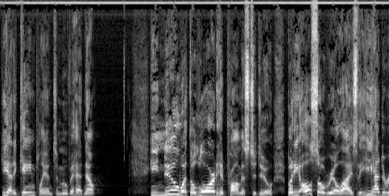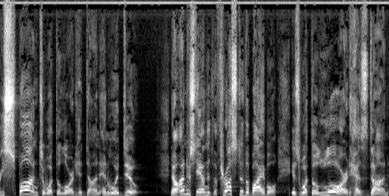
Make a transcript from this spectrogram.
He had a game plan to move ahead. Now, he knew what the Lord had promised to do, but he also realized that he had to respond to what the Lord had done and would do. Now, understand that the thrust of the Bible is what the Lord has done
